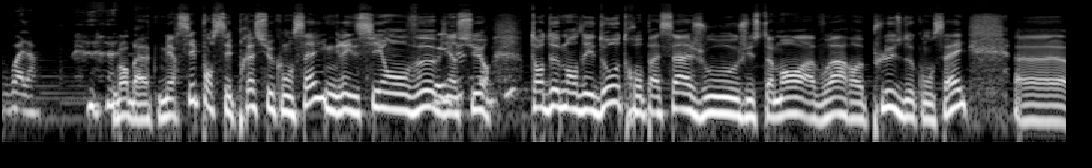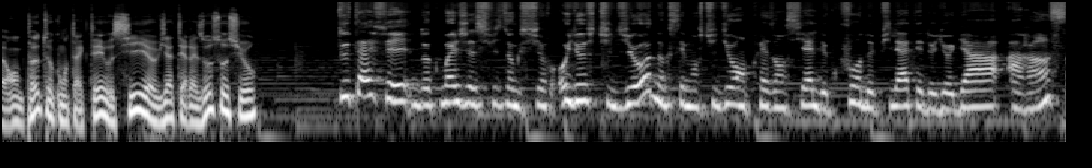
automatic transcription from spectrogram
Voilà. Bon, bah, merci pour ces précieux conseils, Ingrid. Si on veut, Oui, bien sûr, t'en demander d'autres au passage ou justement avoir plus de conseils, euh, on peut te contacter aussi euh, via tes réseaux sociaux. Tout à fait. Donc moi je suis donc sur Oyo Studio, donc c'est mon studio en présentiel de cours de pilates et de yoga à Reims.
